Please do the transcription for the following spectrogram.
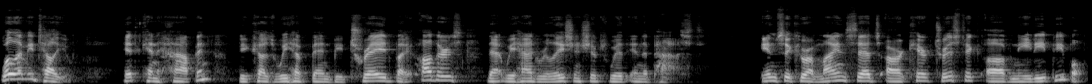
Well, let me tell you. It can happen because we have been betrayed by others that we had relationships with in the past. Insecure mindsets are characteristic of needy people.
